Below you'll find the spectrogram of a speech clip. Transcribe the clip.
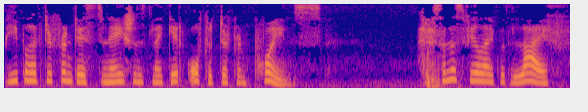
people have different destinations and they get off at different points and I sometimes feel like with life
